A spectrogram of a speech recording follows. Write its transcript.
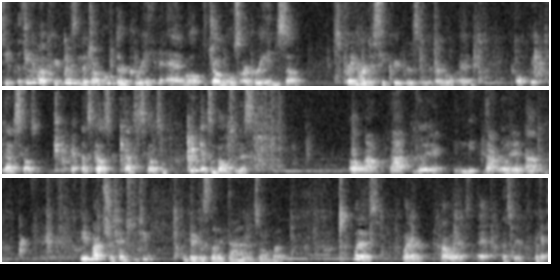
See, the thing about creepers in the jungle, they're green, and, well, jungles are green, so it's pretty hard to see creepers in the jungle, and, oh, wait, that's a skeleton. Yeah, that's a skeleton. That's a skeleton. We can get some bones from this. Oh, wow, that really didn't, need, that really didn't, um, need much attention to. We could just let it die on its own, but what else? Whatever. Not what else. Eh, that's weird. Okay.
